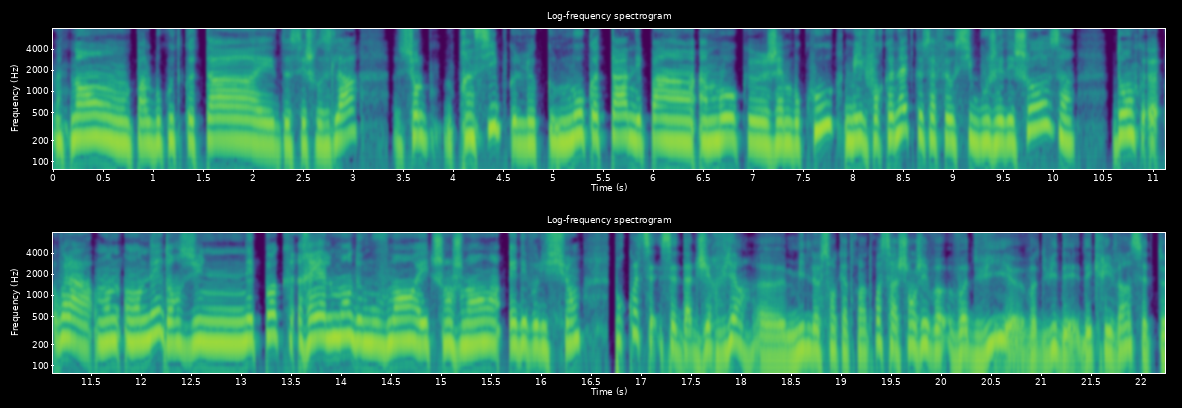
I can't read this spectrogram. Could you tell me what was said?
Maintenant, on parle beaucoup de quotas et de ces choses-là. Sur le principe, le mot quota n'est pas un, un mot que j'aime beaucoup, mais il faut reconnaître que ça fait aussi bouger des choses. Donc euh, voilà, on, est dans une époque réellement de mouvement et de changement et d'évolution. Pourquoi cette date J'y reviens. 1983, euh, ça a changé votre vie, euh, votre vie d'écrivain, cette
